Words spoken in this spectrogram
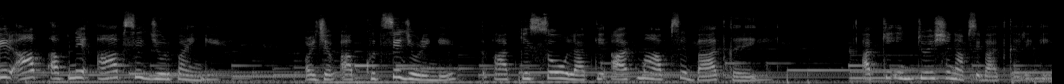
फिर आप अपने आप से जुड़ पाएँगे। और जब आप खुद से जुड़ेंगे तो आपकी सोल आपकी आत्मा आपसे बात करेगी। आपकी इंट्यूशन आपसे बात करेगी।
